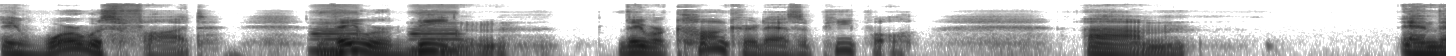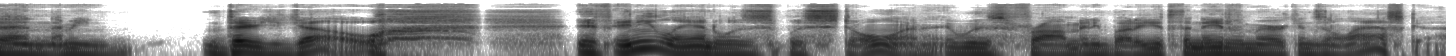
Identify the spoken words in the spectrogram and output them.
A war was fought. They were uh-huh. beaten. They were conquered as a people. Um, and then, I mean, there you go. if any land was was stolen, it was from anybody. It's the Native Americans in Alaska.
